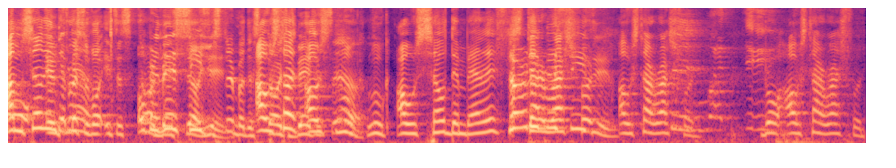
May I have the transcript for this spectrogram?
I'm selling And first of all, it's a start Over bench this sell. You season. start by the I will start start. I will sell. look. Look. I will sell Dembele. Starting start this Rashford. season. I will start Rashford. Bro, I will start Rashford.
